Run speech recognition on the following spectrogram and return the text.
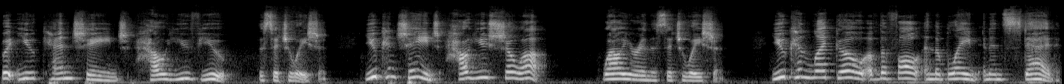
But you can change how you view the situation. You can change how you show up while you're in the situation. You can let go of the fault and the blame and instead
